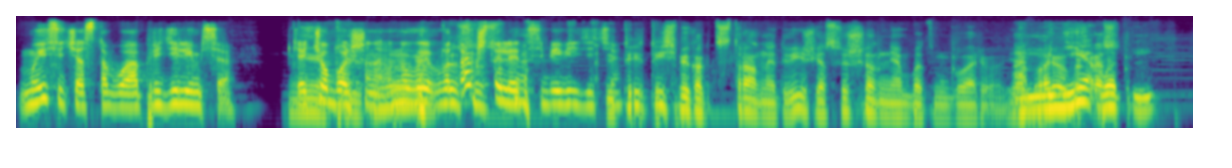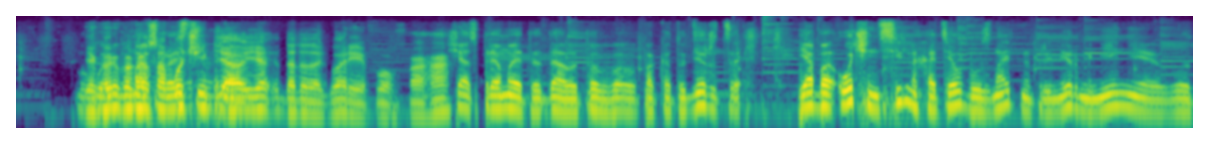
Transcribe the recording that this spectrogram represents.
мы сейчас с тобой определимся. Тебе что больше? на- Ну, вы вот так, что ли, это себе видите? Ты, ты себе как-то странно это видишь, я совершенно не об этом говорю. Я а говорю мне как раз, вот... м, я вот, говорю как Макс, раз об очень... прям- я- я- Да-да-да, говори, Вов, ага. Сейчас прямо это, да, вот по- по- пока тут держится. Я бы очень сильно хотел бы узнать, например, мнение вот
